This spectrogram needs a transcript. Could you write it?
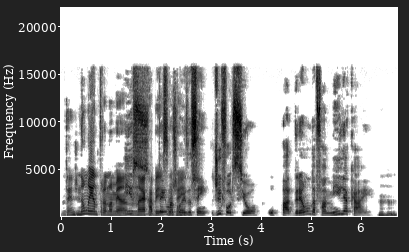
Entendi. não entra na minha, Isso na minha cabeça. tem uma gente. Coisa assim, divorciou, o padrão da família cai. Uhum.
